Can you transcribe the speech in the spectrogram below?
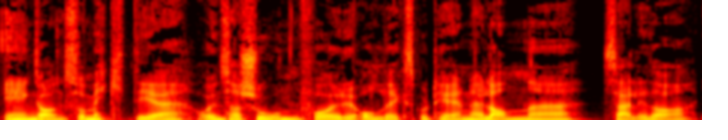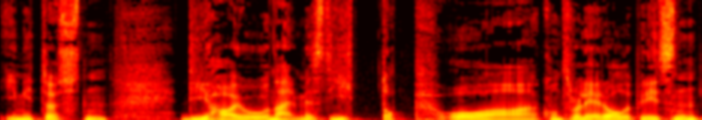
en gang så mektige organisasjonen for oljeeksporterende land, eh, særlig da i Midtøsten, de har jo nærmest gitt opp å kontrollere oljeprisen.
